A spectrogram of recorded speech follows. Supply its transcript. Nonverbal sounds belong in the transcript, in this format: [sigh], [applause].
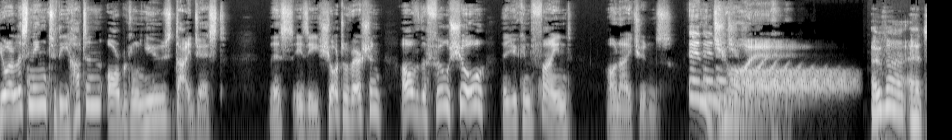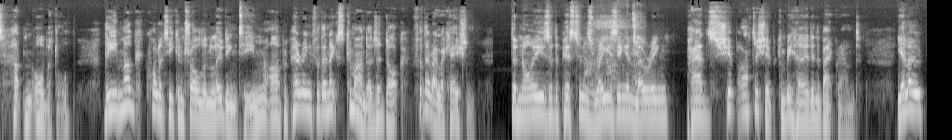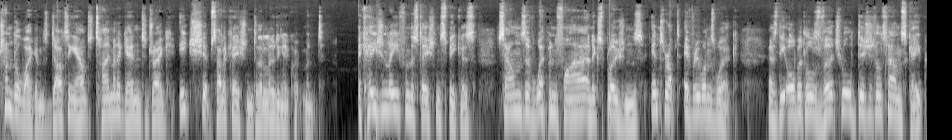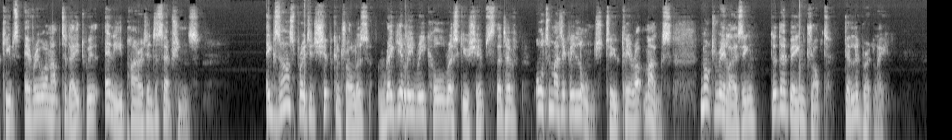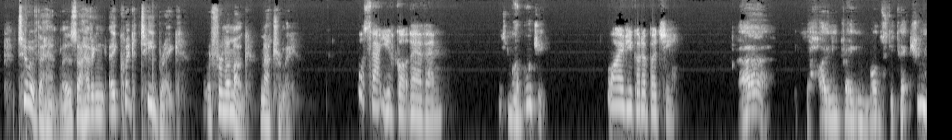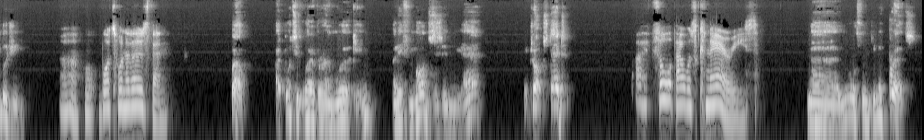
You are listening to the Hutton Orbital News Digest. This is a shorter version of the full show that you can find on iTunes. Enjoy! Over at Hutton Orbital, the Mug Quality Control and Loading Team are preparing for the next commander to dock for their allocation. The noise of the pistons raising and lowering pads ship after ship can be heard in the background. Yellow trundle wagons darting out time and again to drag each ship's allocation to the loading equipment. Occasionally, from the station speakers, sounds of weapon fire and explosions interrupt everyone's work, as the orbital's virtual digital soundscape keeps everyone up to date with any pirate interceptions. Exasperated ship controllers regularly recall rescue ships that have automatically launched to clear up mugs, not realizing that they're being dropped deliberately. Two of the handlers are having a quick tea break from a mug, naturally. What's that you've got there then? It's my budgie. Why have you got a budgie? Ah, it's a highly trained mods detection budgie. Ah, wh- what's one of those then? Well, I put it wherever I'm working, and if mods is in the air, it drops dead. I thought that was canaries. No, you're thinking of parrots.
